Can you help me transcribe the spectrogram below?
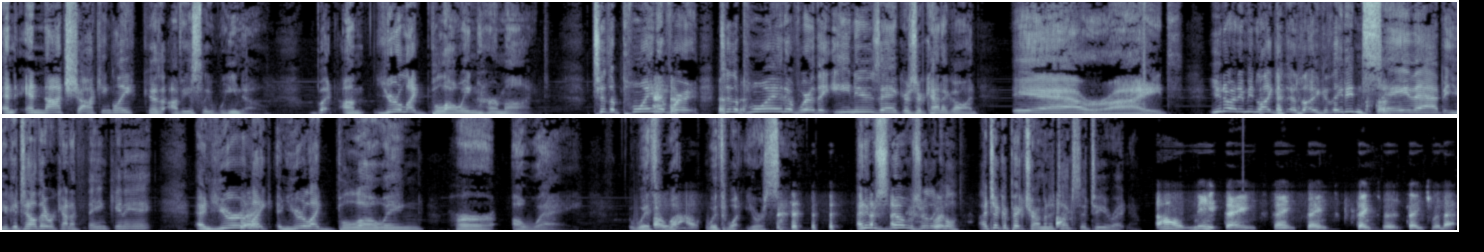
and and not shockingly, because obviously we know, but um, you're like blowing her mind to the point of where to the point of where the E News anchors are kind of going, yeah, right. You know what I mean? Like, like they didn't say that, but you could tell they were kind of thinking it. And you're Right. like, and you're like blowing her away with Oh, what, wow. with what you're saying. and it was no, it was really cool. I took a picture. I'm going to text it to you right now. Oh, neat! Thanks, thanks, thanks, thanks for thanks for that.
